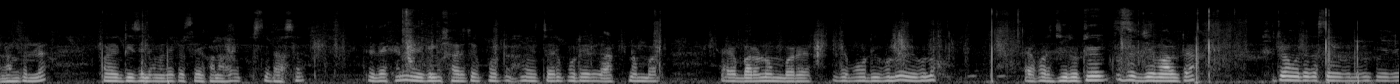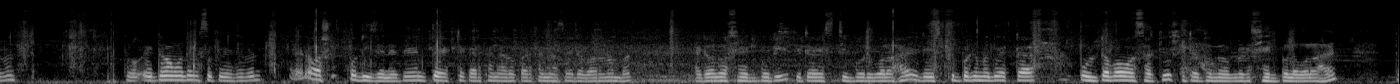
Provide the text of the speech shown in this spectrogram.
আলহামদুলিল্লাহ, অনেক ডিজাইন আমাদের কাছে এখন উপস্থিত আছে। তো দেখেন এইগুলো সাড়ে চার ফুট চার ফুটের আট নম্বর বারো নম্বরের যে বডিগুলো, এগুলো। তারপর জিরো টেক যে মালটা, সেটাও আমাদের কাছে অ্যাভেলেবেল পেয়ে যাবেন। তো এটাও আমাদের কাছে পেয়ে যাবেন এটা অসংখ্য ডিজাইন দেখেন তো একটা কারখানা আরও কারখানা আছে, এটা বারো নম্বর। এটা হলো সেট বডি, এটা স্টিপ বডি বলা হয়। এটা স্টিপ বডির মধ্যে একটা উল্টা পাওয়া আছে আর কি, সেটার জন্য আপনাকে সেট বলে বলা হয়। তো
